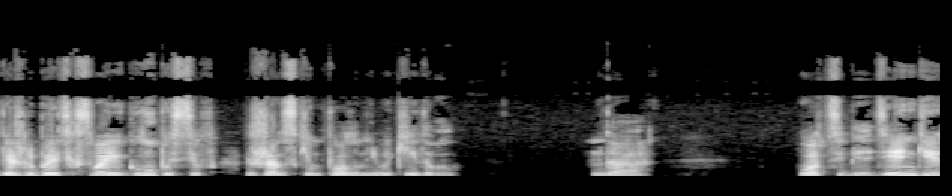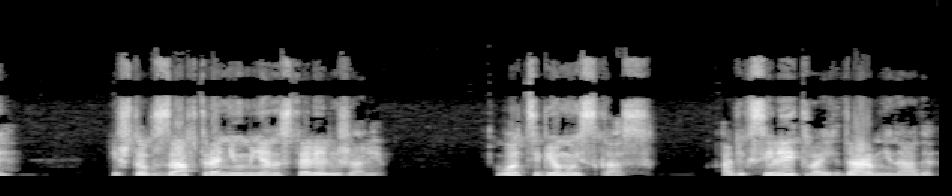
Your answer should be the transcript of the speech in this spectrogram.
ежели бы этих своих глупостей с женским полом не выкидывал. Да. Вот тебе деньги, и чтоб завтра они у меня на столе лежали. Вот тебе мой сказ. А векселей твоих даром не надо.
